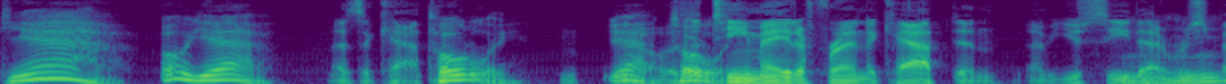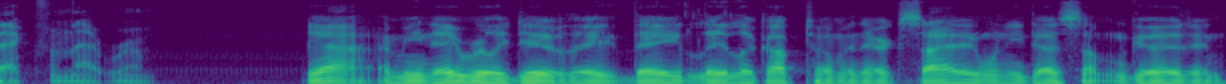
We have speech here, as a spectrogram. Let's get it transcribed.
yeah, oh yeah, as a captain. totally. You Yeah, know, as a teammate, a friend, a captain. I mean, you see that Mhm. respect from that room. Yeah, I mean they really do. They they they look up to him and they're excited when he does something good. And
